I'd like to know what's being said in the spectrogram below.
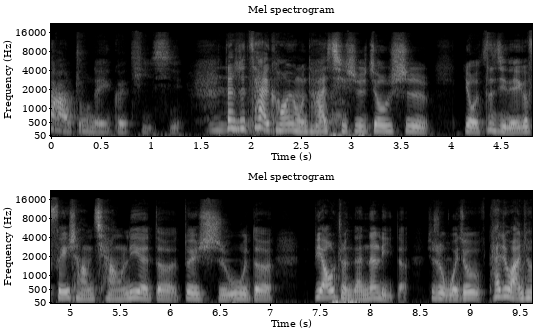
大众的一个体系。但是蔡康永他其实就是有自己的一个非常强烈的对食物的标准在那里的，就是我就他就完全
